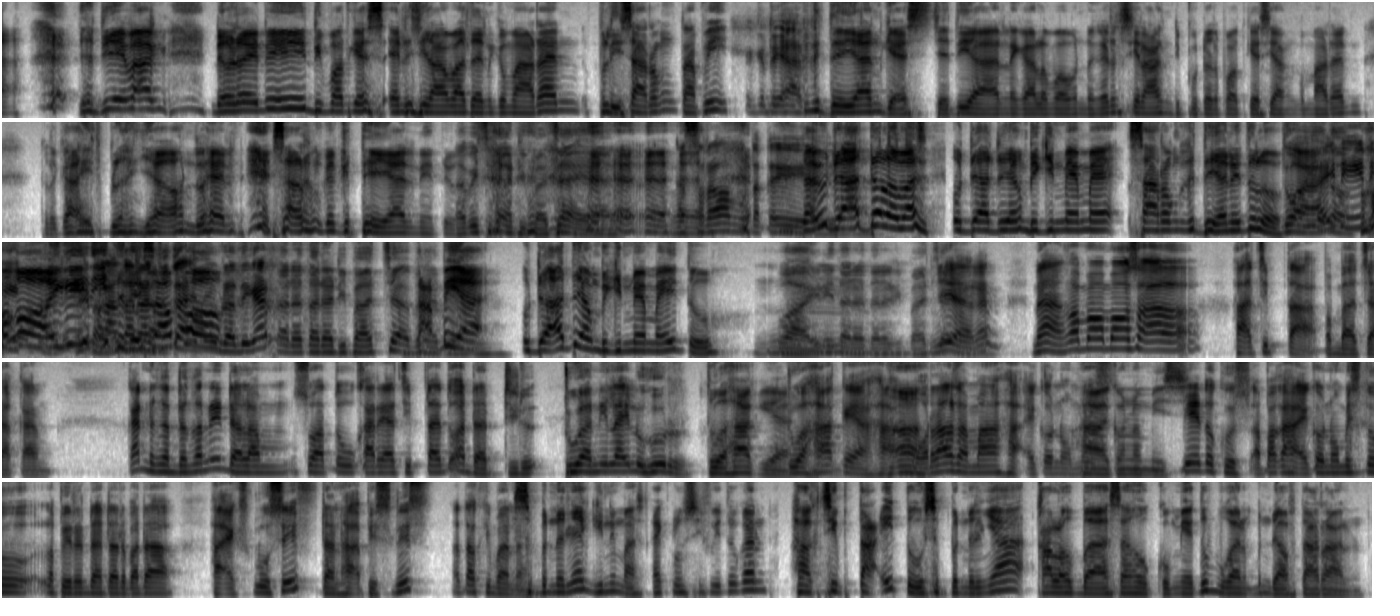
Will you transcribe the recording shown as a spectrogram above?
Jadi emang Doro ini di podcast edisi Ramadan kemarin beli sarung tapi kegedean. kegedean guys. Jadi ya nih kalau mau mendengar silahkan diputar podcast yang kemarin terkait belanja online sarung kegedean itu. Tapi jangan dibaca ya. Ngeserong teke. Tapi udah ada loh mas, udah ada yang bikin meme sarung kegedean itu loh. Wah, Iya ini, dong. ini. Oh, ini- ini langganan dari juga Sopo. ini berarti kan? Tanda-tanda dibaca. Tapi berarti. ya udah ada yang bikin meme itu. Wah ini tanda-tanda dibaca. Iya ini. kan? Nah ngomong-ngomong soal hak cipta, pembajakan. Kan dengar-dengar nih dalam suatu karya cipta itu ada di- dua nilai luhur. Dua hak ya. Dua hak ya, hak Ah. moral sama hak ekonomis. hak ekonomis. Iya itu Gus, apakah hak ekonomis itu lebih rendah daripada hak eksklusif dan hak bisnis atau gimana? Sebenarnya gini mas, eksklusif itu kan hak cipta itu sebenarnya kalau bahasa hukumnya itu bukan pendaftaran.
